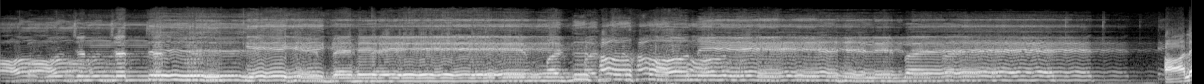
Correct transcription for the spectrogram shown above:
باغ جنت کے بہرے مدح خانے اہل بیت۔ آل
